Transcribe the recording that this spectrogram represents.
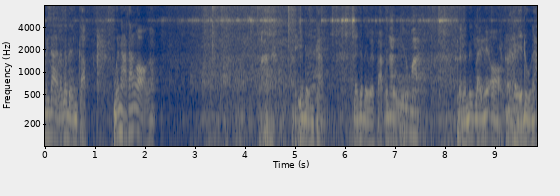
ไม่ได้แล้วก็เดินกลับ เหมือนหาทางออกครับมาเดี๋ยวก็เดินกลับ แล้วก็เดินไปปากประนายตูไปนี่ลูกมาแล้วก็นึกอะไรไม่ออกอะเดี๋ยวดูนะ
